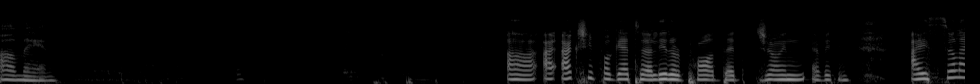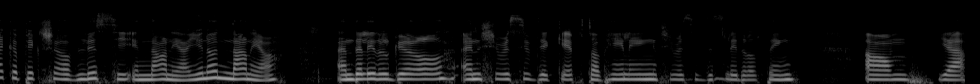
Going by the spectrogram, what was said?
Amen. Uh, I actually forget a little part that joined everything. I saw like a picture of Lucy in Narnia. You know Narnia? And the little girl, and she received the gift of healing. She received this little thing. Um, yeah,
